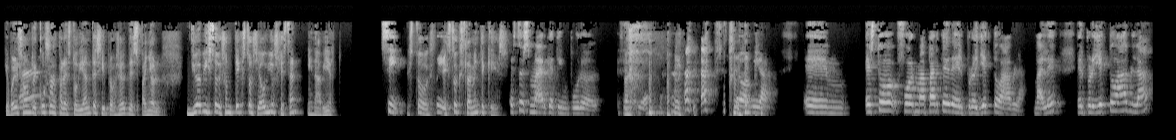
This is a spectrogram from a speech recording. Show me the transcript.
que por eso son ah. recursos para estudiantes y profesores de español. Yo he visto que son textos y audios que están en abierto. Sí. ¿Esto, ¿esto exactamente qué es? Esto es marketing puro. no, mira. Em, esto forma parte del proyecto Habla, ¿vale? El proyecto Habla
